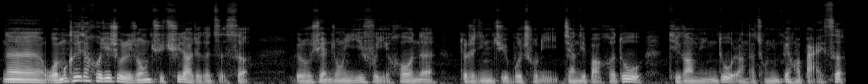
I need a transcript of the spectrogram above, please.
那我们可以在后期处理中去去掉这个紫色，比如选中衣服以后呢，对它进行局部处理，降低饱和度，提高明度，让它重新变回白色。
